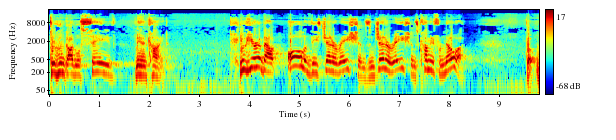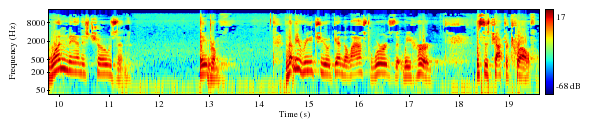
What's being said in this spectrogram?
through whom God will save mankind. You hear about all of these generations and generations coming from Noah. But one man is chosen Abram. Let me read to you again the last words that we heard. This is chapter 12.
